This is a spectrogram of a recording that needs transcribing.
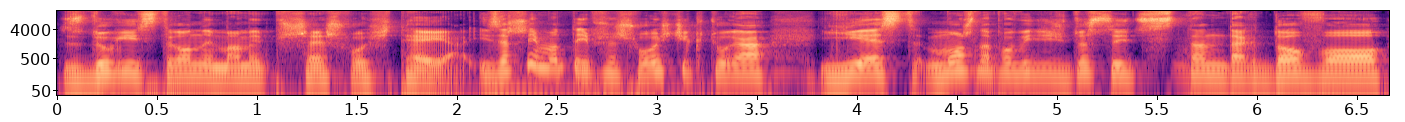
z drugiej strony mamy przeszłość Teja. I zaczniemy od tej przeszłości, która jest, można powiedzieć, dosyć standardowo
